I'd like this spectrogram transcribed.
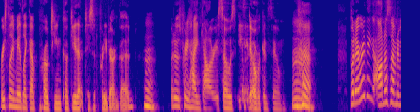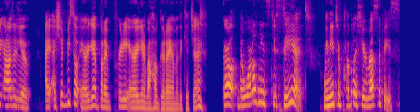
recently made like a protein cookie that tasted pretty darn good Hmm. but it was pretty high in calories, so it was easy to overconsume. Mm. but everything, honestly, I'm gonna be honest with you. I, I shouldn't be so arrogant, but I'm pretty arrogant about how good I am in the kitchen. Girl, the world needs to see it. We need to publish your recipes.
